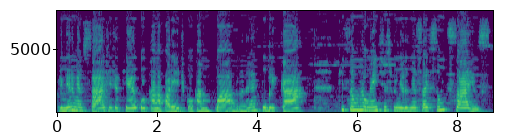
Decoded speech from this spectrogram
primeira mensagem já quer colocar na parede, colocar num quadro, né, publicar, que são realmente as primeiras mensagens são ensaios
